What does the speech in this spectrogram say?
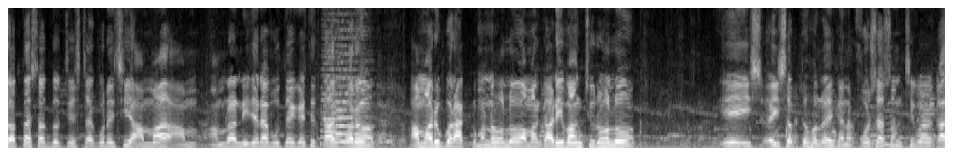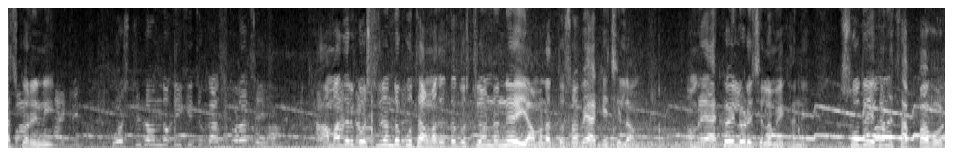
যথাসাধ্য চেষ্টা করেছি আমা আমরা নিজেরা বুথে গেছি তারপরেও আমার উপর আক্রমণ হলো আমার গাড়ি ভাঙচুর হলো এই এইসব তো হলো এখানে। প্রশাসন ঠিকভাবে কাজ করেনি। গোষ্ঠীদ্বন্দ্ব কি কিছু কাজ করেছে? আমাদের গোষ্ঠীদ্বন্দ্ব কোথায়? আমাদের তো গোষ্ঠীদ্বন্দ্ব নেই আমরা তো সব একই ছিলাম। আমরা একই লড়েছিলাম এখানে। শুধু এখানে ছাপ্পা ভোট।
